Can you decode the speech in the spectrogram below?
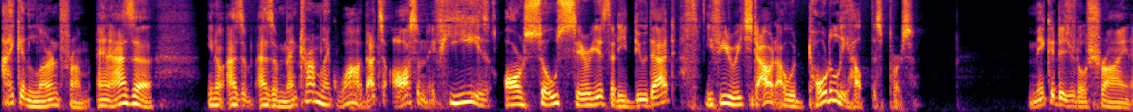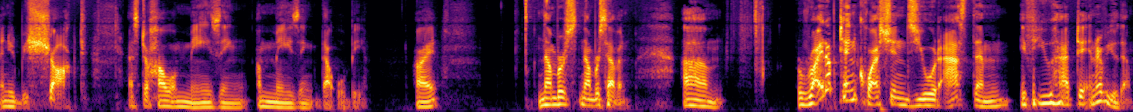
I can learn from. And as a, you know, as a, as a mentor, I'm like, wow, that's awesome. If he is are so serious that he do that, if he reached out, I would totally help this person. Make a digital shrine and you'd be shocked as to how amazing, amazing that will be. All right. Numbers, number seven. Um, write up 10 questions you would ask them if you had to interview them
